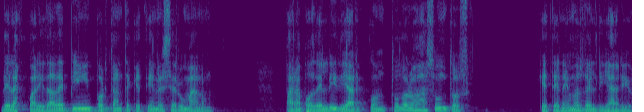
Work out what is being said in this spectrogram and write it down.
de las cualidades bien importantes que tiene el ser humano para poder lidiar con todos los asuntos que tenemos del diario.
